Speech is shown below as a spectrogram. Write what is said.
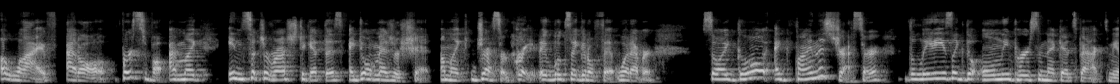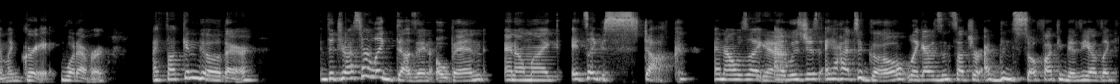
alive at all? First of all, I'm like in such a rush to get this. I don't measure shit. I'm like dresser, great. It looks like it'll fit. Whatever. So I go, I find this dresser. The lady is like the only person that gets back to me. I'm like, great, whatever. I fucking go there. The dresser like doesn't open, and I'm like, it's like stuck And I was like, Yeah. I was just, I had to go. Like, I was in such a, I've been so fucking busy. I was like,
